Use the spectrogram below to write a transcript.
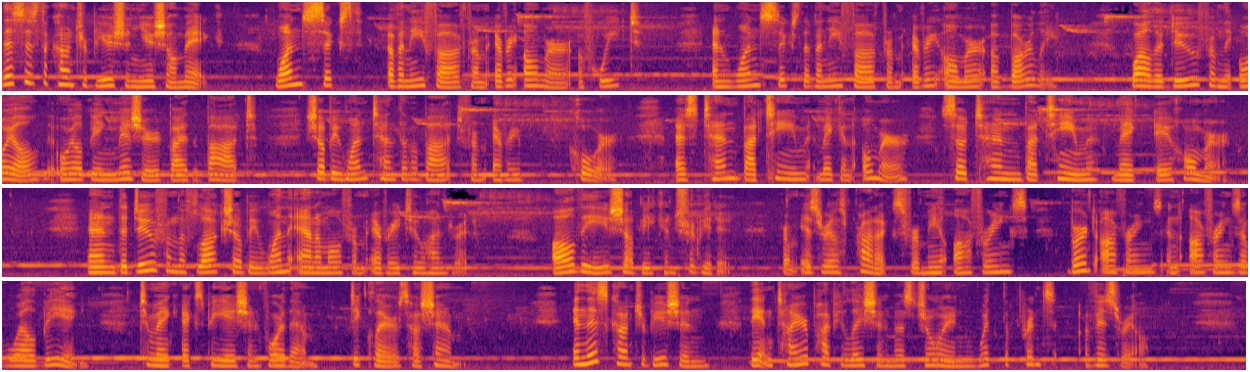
This is the contribution you shall make one sixth of an ephah from every omer of wheat, and one sixth of an ephah from every omer of barley, while the due from the oil, the oil being measured by the bat, shall be one tenth of a bat from every kor. As ten batim make an omer, so ten batim make a homer. And the due from the flock shall be one animal from every two hundred. All these shall be contributed from Israel's products for meal offerings, burnt offerings and offerings of well being, to make expiation for them, declares Hashem. In this contribution, the entire population must join with the Prince of Israel.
